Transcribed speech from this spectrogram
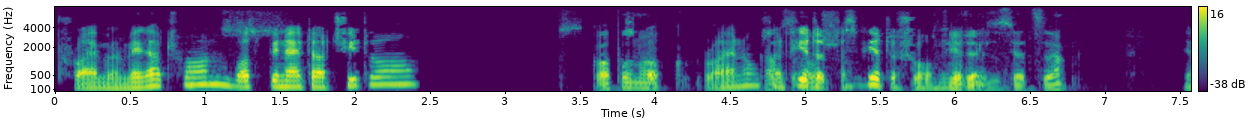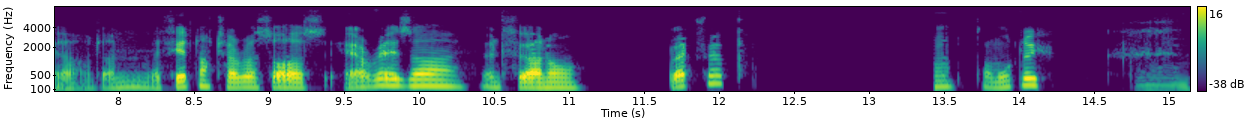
Primal Megatron, Das- Waspinator Cheetor, Scorponok, Rhinox, ein vierte, das vierte schon. vierte ist es jetzt, ja. Ja, und dann, wer fehlt noch? Terrasaurus, Air Razor, Inferno, Red Trap? Hm, vermutlich. Genau.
